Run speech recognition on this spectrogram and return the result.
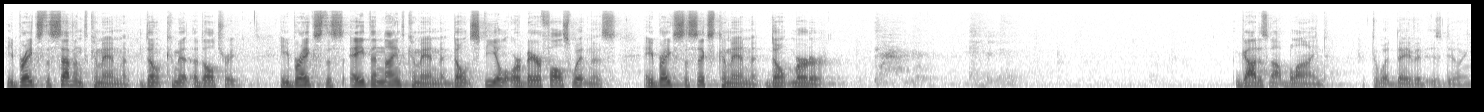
He breaks the seventh commandment don't commit adultery. He breaks the eighth and ninth commandment don't steal or bear false witness. And he breaks the sixth commandment don't murder. God is not blind to what David is doing.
